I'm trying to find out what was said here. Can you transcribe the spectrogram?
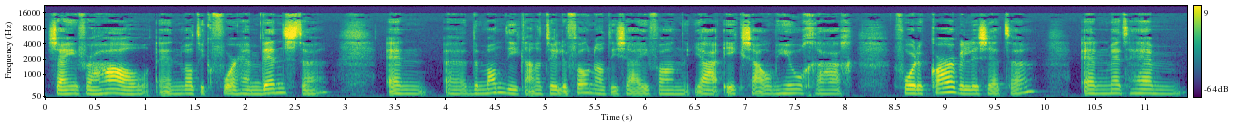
zijn verhaal en wat ik voor hem wenste. En uh, de man die ik aan de telefoon had, die zei van... ja, ik zou hem heel graag voor de kar willen zetten... en met hem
